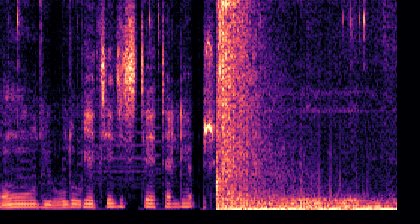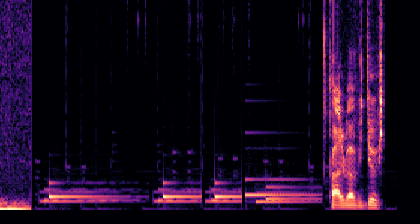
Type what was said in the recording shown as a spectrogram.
Ne oluyor oğlum? Yetişti yeterli. Galiba video bitti.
